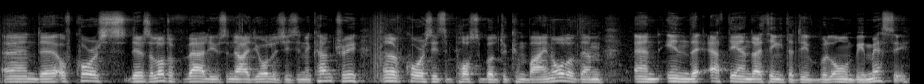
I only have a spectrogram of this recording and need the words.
And uh, of course, there's a lot of values and ideologies in a country, and of course, it's impossible to combine all of them. And in the at the end, I think that it will only be messy.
